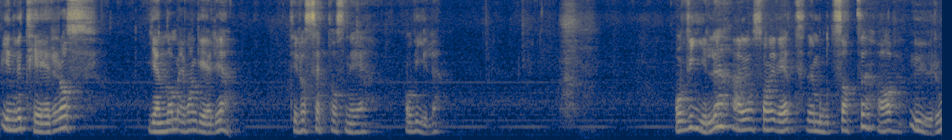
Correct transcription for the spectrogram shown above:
inviterer oss gjennom evangeliet til å sette oss ned og hvile. Å hvile er jo, som vi vet, det motsatte av uro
